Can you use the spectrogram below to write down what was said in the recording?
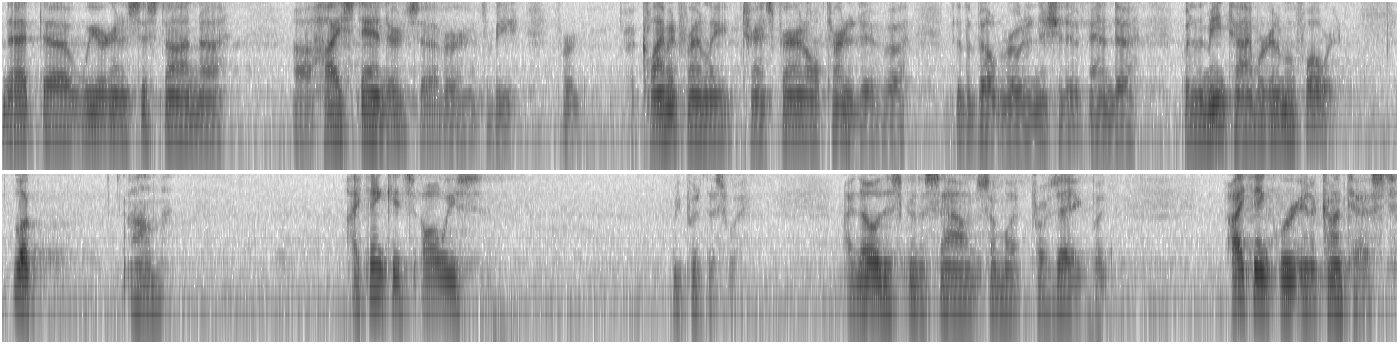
that uh, we are going to insist on uh, uh, high standards uh, for, to be for a climate-friendly, transparent alternative uh, to the Belt and Road Initiative. And uh, but in the meantime, we're going to move forward. Look, um, I think it's always. Let me put it this way. I know this is going to sound somewhat prosaic, but I think we're in a contest,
